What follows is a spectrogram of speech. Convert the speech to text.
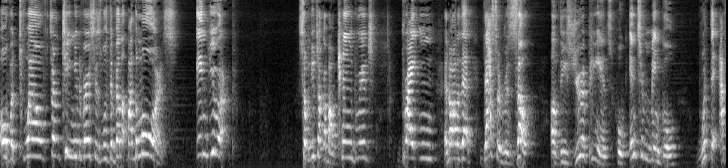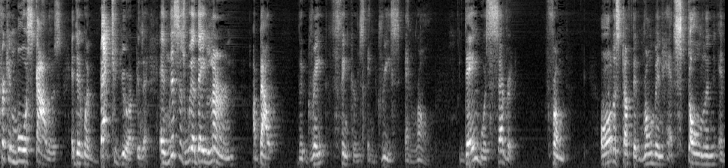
over 12, 13 universities was developed by the Moors in Europe. So when you talk about Cambridge, Brighton, and all of that, that's a result of these Europeans who intermingle with the African Moor scholars and then went back to Europe. And, and this is where they learn about the great thinkers in Greece and Rome. They were severed from all the stuff that Roman had stolen and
